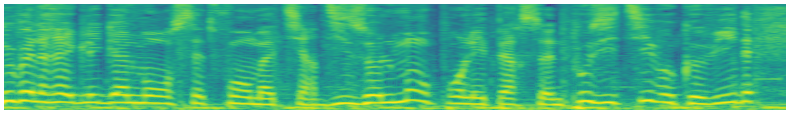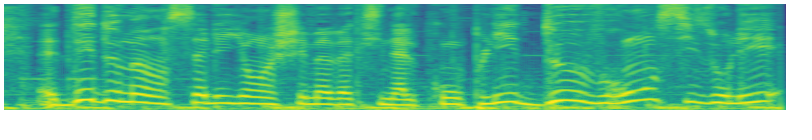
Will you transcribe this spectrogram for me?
Nouvelle règle également, cette fois en matière d'isolement pour les personnes positives au Covid. Dès demain, celles ayant un schéma vaccinal complet devront s'isoler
